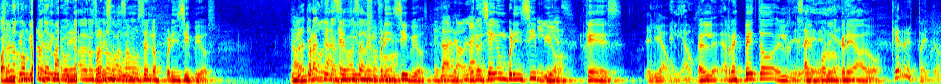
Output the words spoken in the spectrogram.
para Yo no decir que comparto el mate, equivocado. por Nosotros eso nos basamos en los principios. No, Las prácticas se basan en principios. Dale. Pero si hay un principio, Elías. ¿qué es? El respeto el- sale eh, el por lo creado. Qué respeto.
